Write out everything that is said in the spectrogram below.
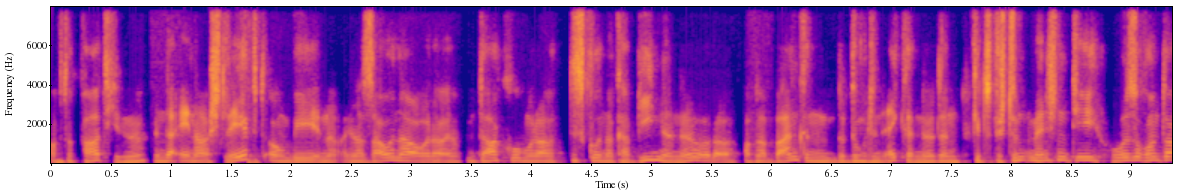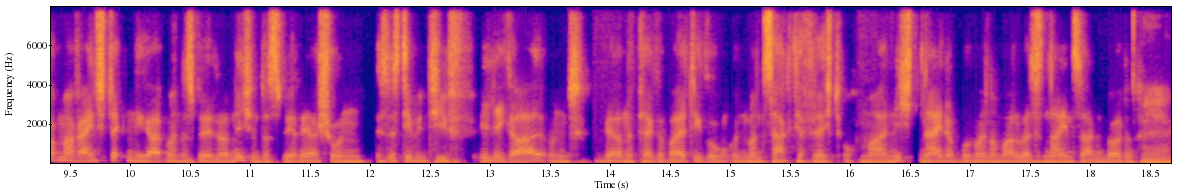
auf der Party. Ne? Wenn da einer schläft, irgendwie in, in einer Sauna oder im Darkroom oder Disco in der Kabine ne? oder auf einer Bank in der dunklen Ecke, ne? dann gibt es bestimmt Menschen, die Hose runter mal reinstecken, egal ob man das will oder nicht. Und das wäre ja schon, es ist definitiv illegal und wäre eine Vergewaltigung. Und man sagt ja vielleicht auch mal nicht Nein, obwohl man normalerweise Nein sagen würde. Ja.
